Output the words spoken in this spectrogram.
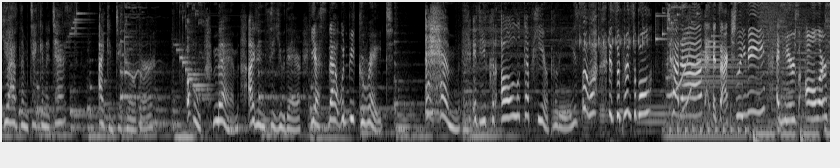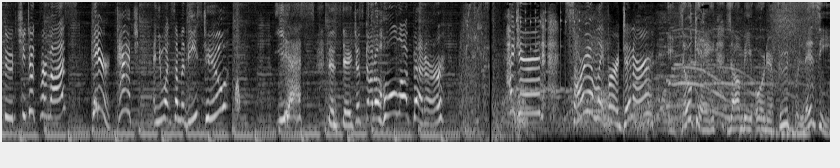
you have them taking a test? I can take over. Oh, ma'am, I didn't see you there. Yes, that would be great. Ahem. If you could all look up here, please. Ah, it's the principal! Ta-da! It's actually me! And here's all our food she took from us! Here, catch! And you want some of these too? Yes! This day just got a whole lot better! Hi, Jared! Sorry I'm late for our dinner. It's okay. Zombie ordered food for Lizzie.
